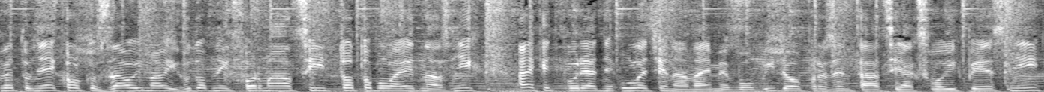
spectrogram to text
svetu niekoľko zaujímavých hudobných formácií, toto bola jedna z nich, aj keď poriadne uletená najmä vo videoprezentáciách svojich piesní.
